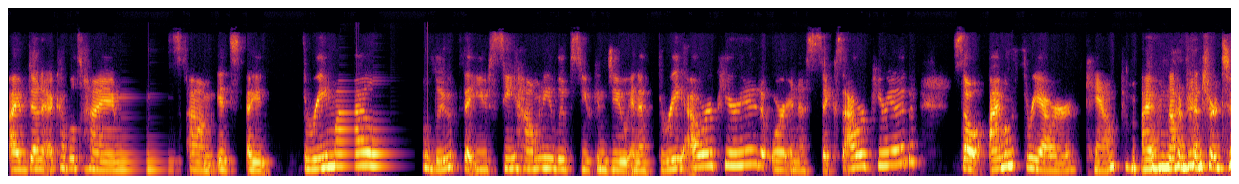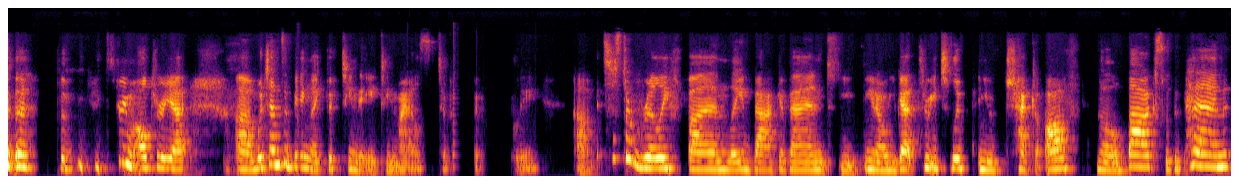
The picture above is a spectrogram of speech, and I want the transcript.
I've done it a couple times. Um, it's a three mile loop that you see how many loops you can do in a three hour period or in a six hour period. So I'm on a three hour camp. I have not ventured to the, the extreme ultra yet, um, which ends up being like 15 to 18 miles typically. Um, it's just a really fun, laid back event. You, you know, you get through each loop and you check off in a little box with a pen.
